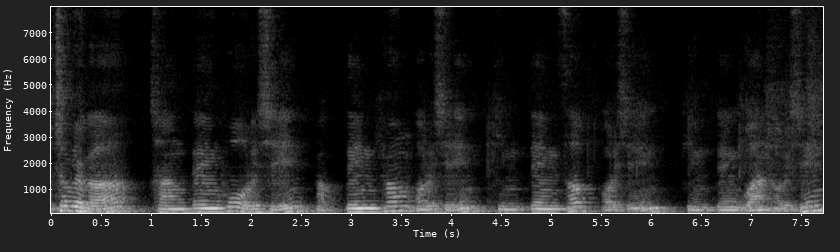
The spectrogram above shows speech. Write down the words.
추첨 결과 장땡호 어르신, 박땡형 어르신, 김땡섭 어르신, 김땡완 어르신,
